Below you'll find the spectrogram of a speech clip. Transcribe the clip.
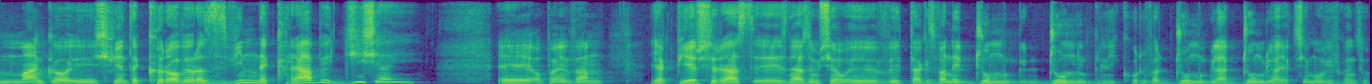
Manko, y, święte krowy oraz zwinne kraby dzisiaj? Y, opowiem wam, jak pierwszy raz y, znalazłem się w tak zwanej dżung dżungli, kurwa, dżungla, dżungla, jak się mówi w końcu?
